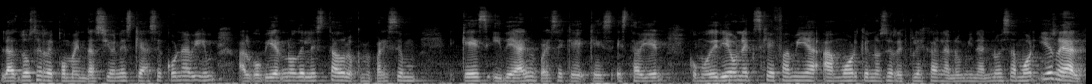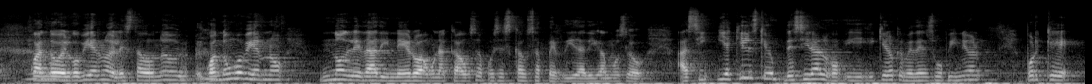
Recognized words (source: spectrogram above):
las 12 recomendaciones que hace CONAVIM al gobierno del estado, lo que me parece que es ideal, me parece que, está bien. Como diría una ex jefa mía, amor que no se refleja en la nómina no es amor y es real. Cuando el gobierno del estado, no, cuando un gobierno no le da dinero a una causa, pues es causa perdida, digámoslo así. Y aquí les quiero decir algo y quiero que me den su opinión, porque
